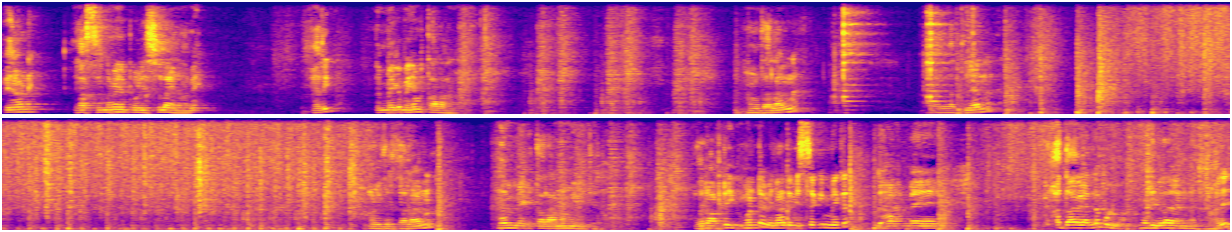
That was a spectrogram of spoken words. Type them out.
පේනවනේ? ලස්සන මේ පොලිස් වල එනවා මේ. හරි? දැන් මේක මෙහෙම තලන්න. මම තලන්න. තලලා තියන්න. මේ විදිහට තලන්න. දැන් මේක තලන්න මේ විදිහට. ඒතර අපිට ඉක්මනට විනාඩි 20කින් මේක ගහ මේ හදා ගන්න පුළුවන්. වැඩි වෙලා යන්නේ නැතුව. හරි?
